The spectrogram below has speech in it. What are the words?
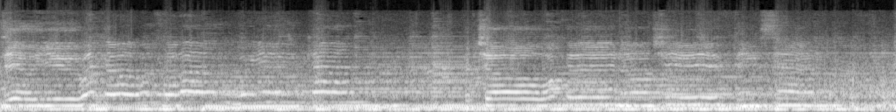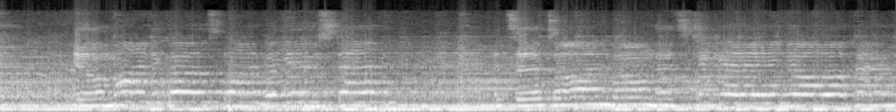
Still you echo follow where you can, but you're walking on shifting sand. Your mind goes blind where you stand. It's a time bomb that's ticking in your hand.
